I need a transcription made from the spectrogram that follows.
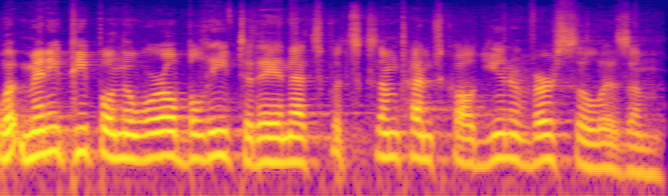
what many people in the world believe today, and that's what's sometimes called universalism.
